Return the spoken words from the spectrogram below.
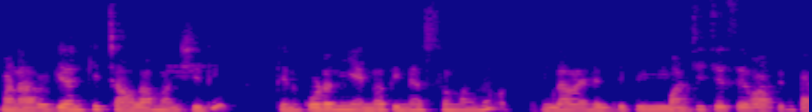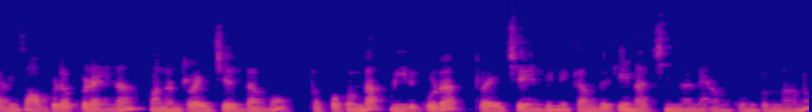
మన ఆరోగ్యానికి చాలా మంచిది. తినకూడని ఎన్నో తినేస్తున్నాము. ఇలా హెల్త్కి మంచి చేసే వాటిని కనీసం అప్పుడప్పుడైనా మనం ట్రై చేద్దాము. తప్పకుండా మీరు కూడా ట్రై చేయండి. మీకు అందరికీ నచ్చిందని అనుకుంటున్నాను.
